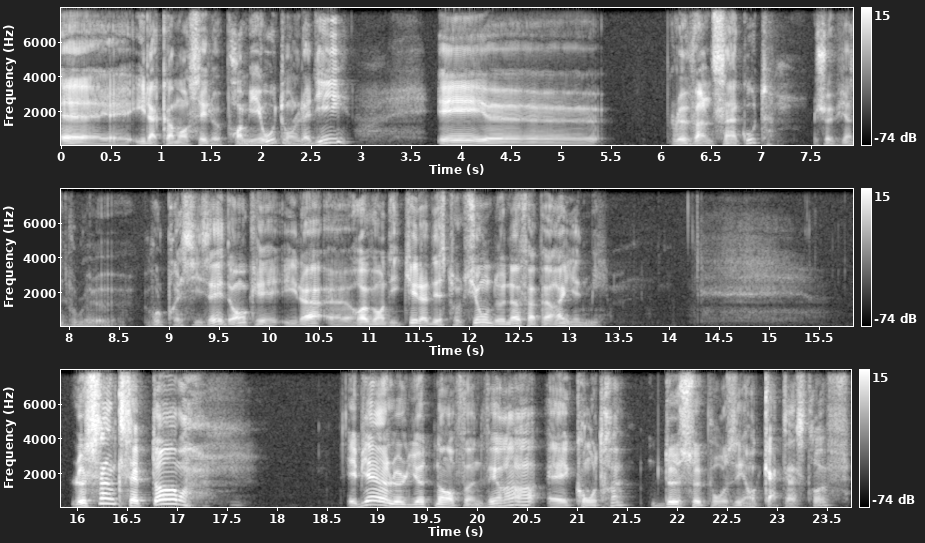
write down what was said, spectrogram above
Euh, il a commencé le 1er août, on l'a dit, et euh, le 25 août, je viens de vous le vous le précisez donc, et il a euh, revendiqué la destruction de neuf appareils ennemis. Le 5 septembre, eh bien, le lieutenant von Vera est contraint de se poser en catastrophe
